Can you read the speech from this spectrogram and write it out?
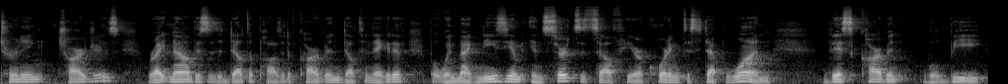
turning charges. Right now, this is a delta positive carbon, delta negative, but when magnesium inserts itself here, according to step one, this carbon will be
